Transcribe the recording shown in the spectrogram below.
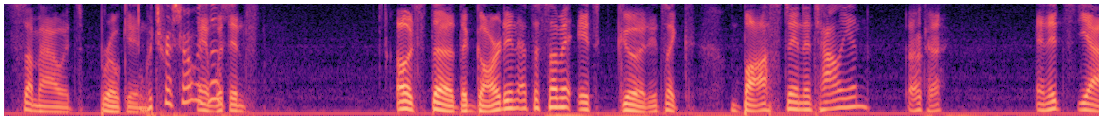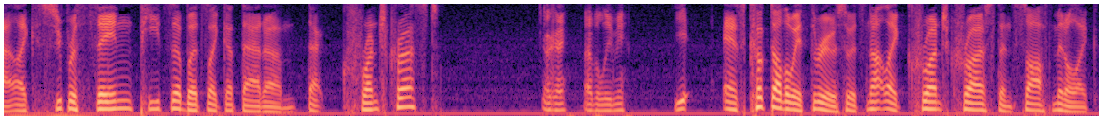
somehow it's broken. Which restaurant was and this? within, f- oh, it's the the garden at the summit. It's good. It's like Boston Italian, okay. and it's yeah, like super thin pizza, but it's like got that um that crunch crust. Okay, I believe you. And it's cooked all the way through, so it's not like crunch crust then soft middle, like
